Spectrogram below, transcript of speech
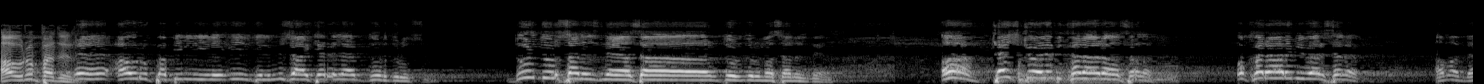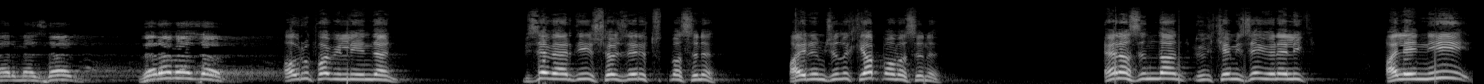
Avrupa'dır. Ee, Avrupa Birliği ile ilgili müzakereler durdurulsun. Durdursanız ne yazar, durdurmasanız ne yazar. Ah keşke öyle bir karar alsalar. O kararı bir verseler. Ama vermezler, veremezler. Avrupa Birliği'nden bize verdiği sözleri tutmasını, ayrımcılık yapmamasını, en azından ülkemize yönelik aleni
